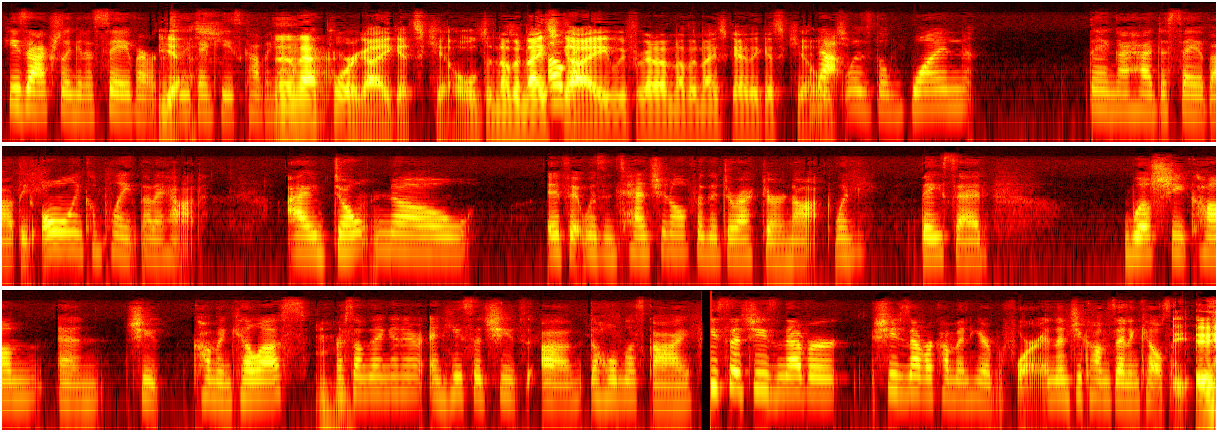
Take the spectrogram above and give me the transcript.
he's actually going to save her because we think he's coming. And that her. poor guy gets killed. Another nice Okay. guy. We forgot another nice guy that gets killed. That was the one thing I had to say about the only complaint that I had. I don't know if it was intentional for the director or not when they said, "Will she come and she come and kill us Mm-hmm. or something in here?" And he said she's um, the homeless guy. He said she's never she's never come in here before, and then she comes in and kills him.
